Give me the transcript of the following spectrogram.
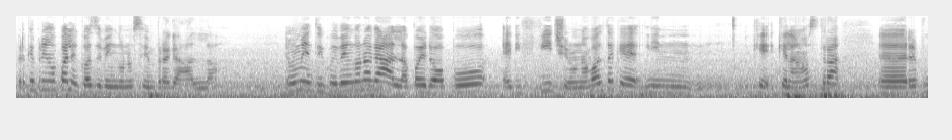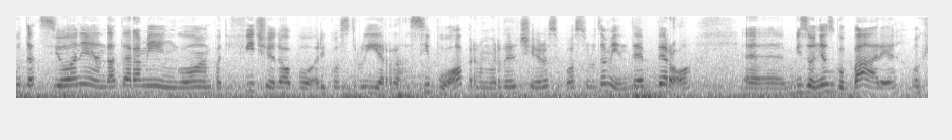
Perché prima o poi le cose vengono sempre a galla. Nel momento in cui vengono a galla, poi dopo è difficile, una volta che, che, che la nostra eh, reputazione è andata a ramengo, è un po' difficile dopo ricostruirla, si può, per amor del cielo, si può assolutamente, però eh, bisogna sgobbare, ok?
